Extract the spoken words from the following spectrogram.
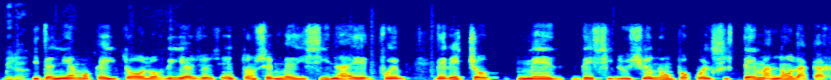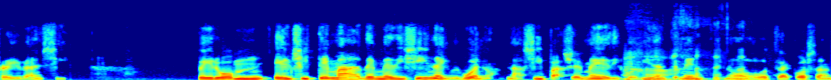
Mira. Y teníamos que ir todos los días. Yo decía, entonces medicina eh, fue, derecho me desilusionó un poco el sistema, no la carrera en sí pero mm, el sistema de medicina, y bueno, nací para ser médico, evidentemente, no otra cosa.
